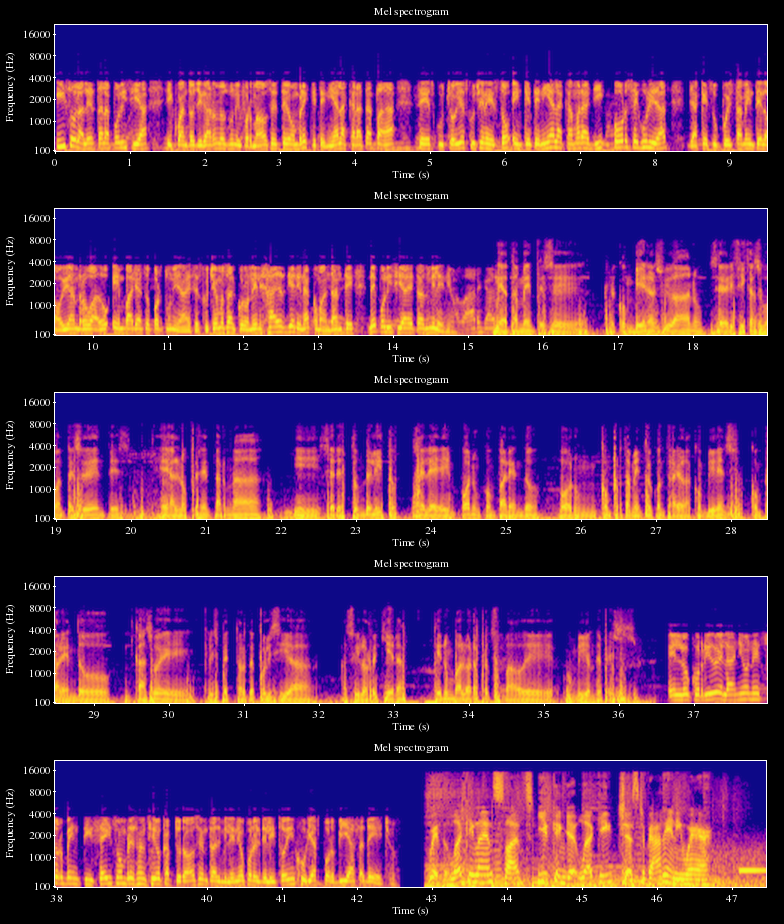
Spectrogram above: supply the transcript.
Hizo la alerta a la policía y cuando llegaron los uniformados este hombre que tenía la cara tapada se escuchó y escuchen esto en que tenía la cámara allí por seguridad ya que supuestamente la habían robado en varias oportunidades. Escuchemos al coronel Jader Llerena, comandante de policía de Transmilenio. Inmediatamente se reconviene al ciudadano, se verifican sus antecedentes, eh, al no presentar nada y ser esto un delito, se le impone un comparendo por un comportamiento contrario a la convivencia, comparendo en caso de que el inspector de policía así lo requiera, tiene un valor aproximado de un millón de pesos. En lo corrido del año, Néstor, 26 hombres han sido capturados en Transmilenio por el delito de injurias por vías de hecho. With Lucky Land slots, you can get lucky just about anywhere.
